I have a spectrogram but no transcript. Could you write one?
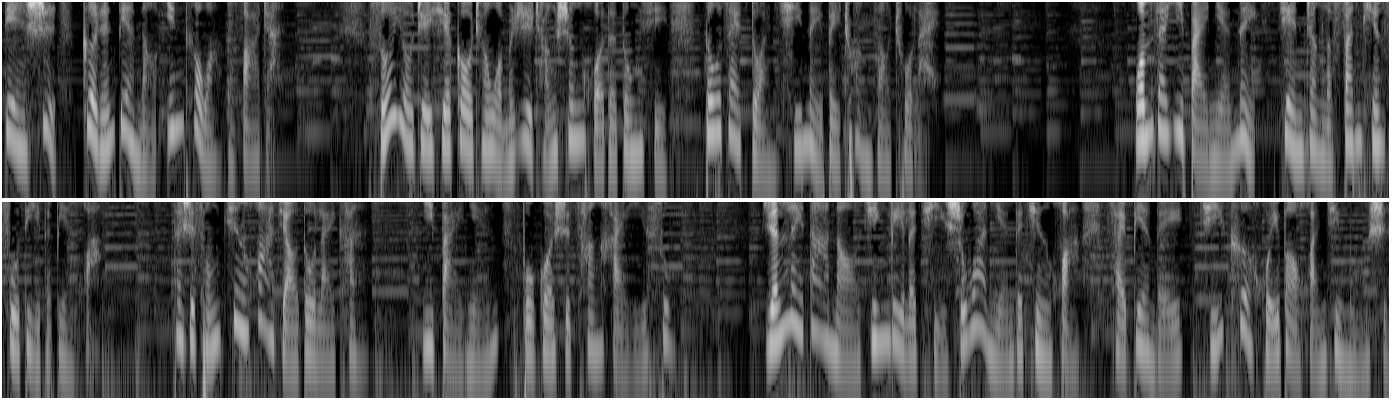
电视、个人电脑、因特网的发展。所有这些构成我们日常生活的东西，都在短期内被创造出来。我们在一百年内见证了翻天覆地的变化，但是从进化角度来看，一百年不过是沧海一粟，人类大脑经历了几十万年的进化，才变为即刻回报环境模式，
